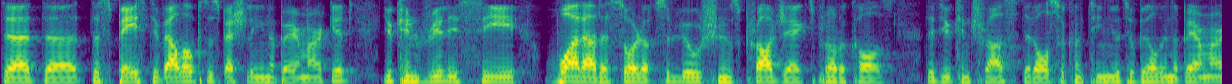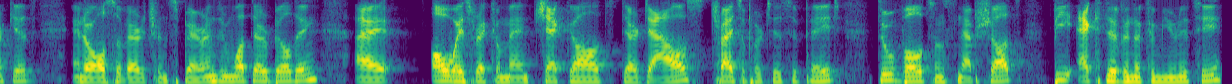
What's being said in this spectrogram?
the the the space develops, especially in a bear market, you can really see what are the sort of solutions, projects, protocols that you can trust that also continue to build in the bear market and are also very transparent in what they're building. I always recommend check out their DAOs, try to participate, do votes on Snapshot be active in a community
